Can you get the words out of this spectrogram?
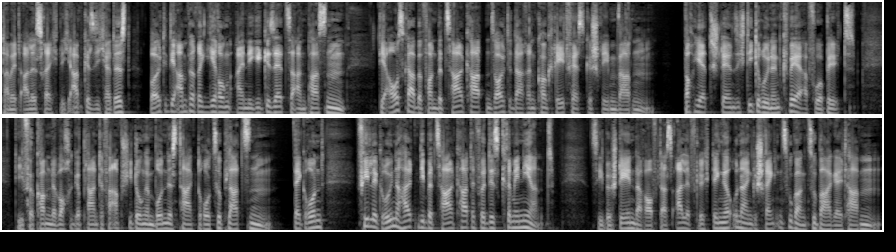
Damit alles rechtlich abgesichert ist, wollte die Ampelregierung einige Gesetze anpassen. Die Ausgabe von Bezahlkarten sollte darin konkret festgeschrieben werden. Doch jetzt stellen sich die Grünen quer vor Bild. Die für kommende Woche geplante Verabschiedung im Bundestag droht zu platzen. Der Grund? Viele Grüne halten die Bezahlkarte für diskriminierend. Sie bestehen darauf, dass alle Flüchtlinge uneingeschränkten Zugang zu Bargeld haben.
